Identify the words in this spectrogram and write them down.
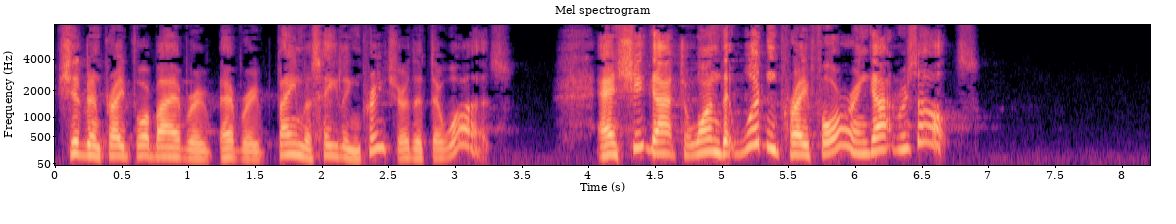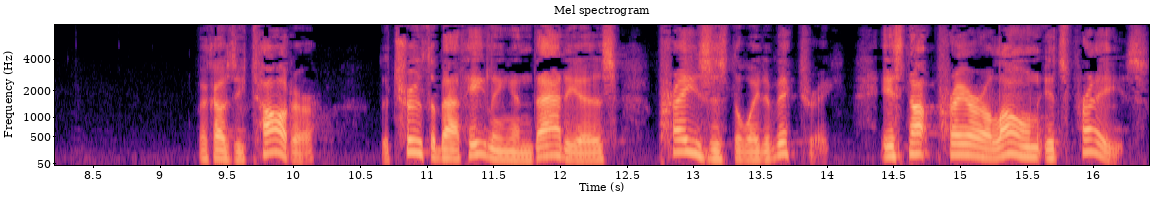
She'd been prayed for by every, every famous healing preacher that there was. And she got to one that wouldn't pray for her and got results. Because he taught her the truth about healing and that is praise is the way to victory. It's not prayer alone, it's praise.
